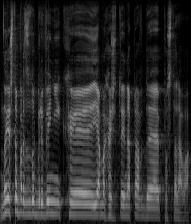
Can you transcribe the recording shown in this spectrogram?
no jest to bardzo dobry wynik. E, Yamaha się tutaj naprawdę postarała.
